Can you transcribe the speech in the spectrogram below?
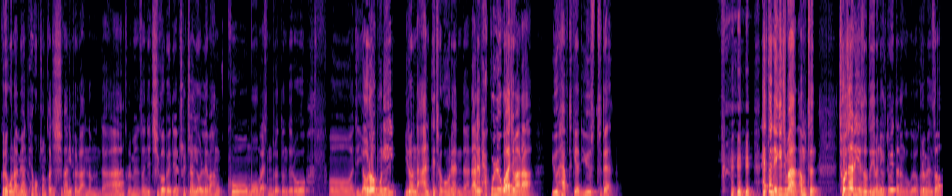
그러고 나면 태국전까지 시간이 별로 안 남는다. 그러면서 이제 직업에 대한 출장이 원래 많고 뭐 말씀드렸던 대로 어 이제 여러분이 이런 나한테 적응을 해야 된다. 나를 바꾸려고 하지 마라. You have to get used to that. 했던 얘기지만 아무튼 저 자리에서도 이런 얘기를 또 했다는 거고요. 그러면서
